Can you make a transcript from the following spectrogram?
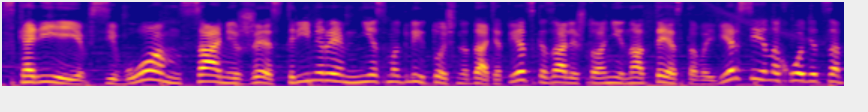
скорее всего, сами же стримеры не смогли точно дать ответ. Сказали, что они на тестовой версии находятся.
